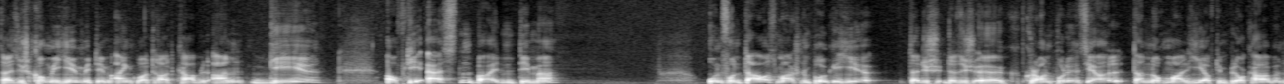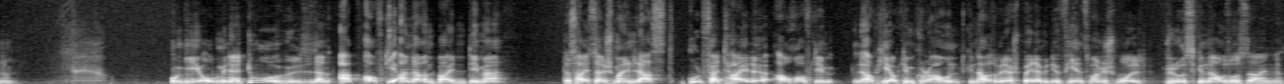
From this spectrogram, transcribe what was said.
Das heißt, ich komme hier mit dem 1 Quadrat Kabel an, gehe auf die ersten beiden Dimmer und von da aus mache ich eine Brücke hier, dass ich, dass ich äh, Ground-Potenzial dann nochmal hier auf dem Block habe. Ne? und gehe oben in der Duo-Hülse dann ab auf die anderen beiden Dimmer. Das heißt, dass ich meine Last gut verteile, auch, auf dem, auch hier auf dem Ground. Genauso wird er später mit dem 24 Volt plus genauso sein.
